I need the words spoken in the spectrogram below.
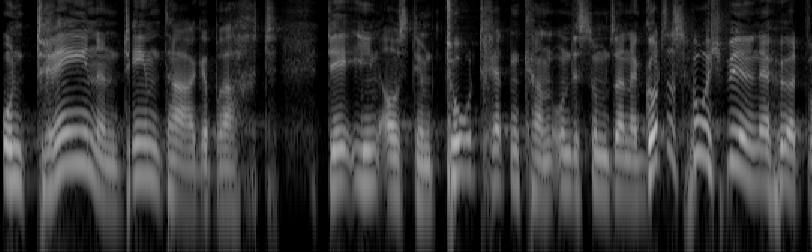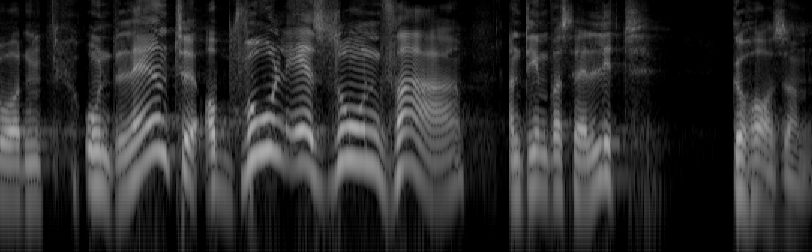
und Tränen dem dargebracht, der ihn aus dem Tod retten kann und ist um seiner Gottesfurcht willen erhört worden und lernte, obwohl er Sohn war, an dem, was er litt, Gehorsam.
